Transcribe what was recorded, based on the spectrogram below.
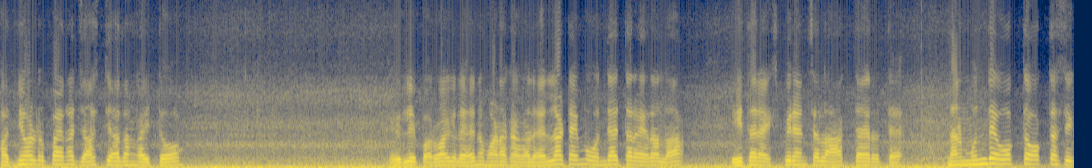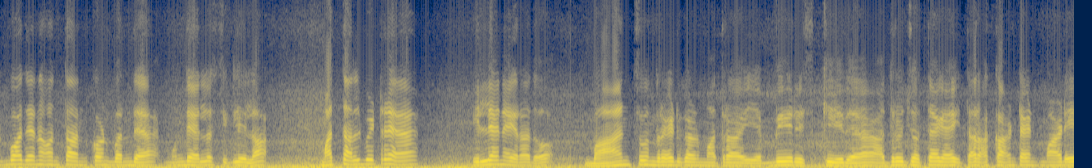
ಹದಿನೇಳು ರೂಪಾಯಿನ ಜಾಸ್ತಿ ಆದಂಗೆ ಆಯಿತು. ಇರಲಿ, ಪರವಾಗಿಲ್ಲ, ಏನು ಮಾಡೋಕ್ಕಾಗಲ್ಲ. ಎಲ್ಲ ಟೈಮು ಒಂದೇ ಥರ ಇರಲ್ಲ. ಈ ಥರ ಎಕ್ಸ್ಪೀರಿಯೆನ್ಸ್ ಎಲ್ಲ ಆಗ್ತಾ ಇರುತ್ತೆ. ನಾನು ಮುಂದೆ ಹೋಗ್ತಾ ಹೋಗ್ತಾ ಸಿಗ್ಬೋದೇನೋ ಅಂತ ಅಂದ್ಕೊಂಡು ಬಂದೆ. ಮುಂದೆ ಎಲ್ಲೂ ಸಿಗಲಿಲ್ಲ. ಮತ್ತು ಅಲ್ಲಿ ಬಿಟ್ಟರೆ ಇಲ್ಲೇ ಇರೋದು. ಮಾನ್ಸೂನ್ ರೈಡ್ಗಳು ಮಾತ್ರ ಎಬ್ಬಿ ರಿಸ್ಕಿ ಇದೆ. ಅದ್ರ ಜೊತೆಗೆ ಈ ಥರ ಕಾಂಟೆಂಟ್ ಮಾಡಿ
